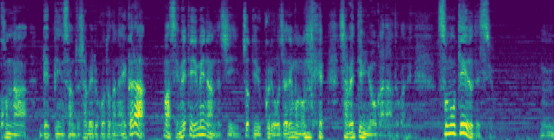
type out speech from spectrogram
ー、こんなべっぴんさんと喋ることがないから、まあ、せめて夢なんだし、ちょっとゆっくりお茶でも飲んで 喋ってみようかなとかね。その程度ですよ。うん。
